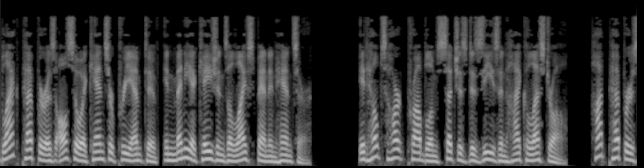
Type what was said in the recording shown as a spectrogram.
Black pepper is also a cancer preemptive, in many occasions a lifespan enhancer. It helps heart problems such as disease and high cholesterol. Hot peppers,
